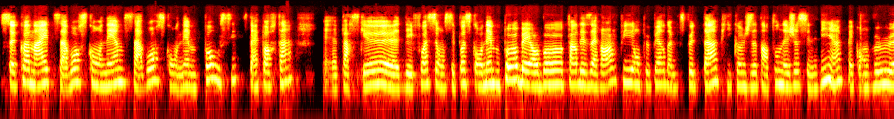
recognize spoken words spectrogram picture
se connaître, savoir ce qu'on aime, savoir ce qu'on n'aime pas aussi, c'est important euh, parce que des fois, si on ne sait pas ce qu'on n'aime pas, bien, on va faire des erreurs, puis on peut perdre un petit peu de temps. Puis comme je disais tantôt, on a juste une vie, hein, fait qu'on veut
